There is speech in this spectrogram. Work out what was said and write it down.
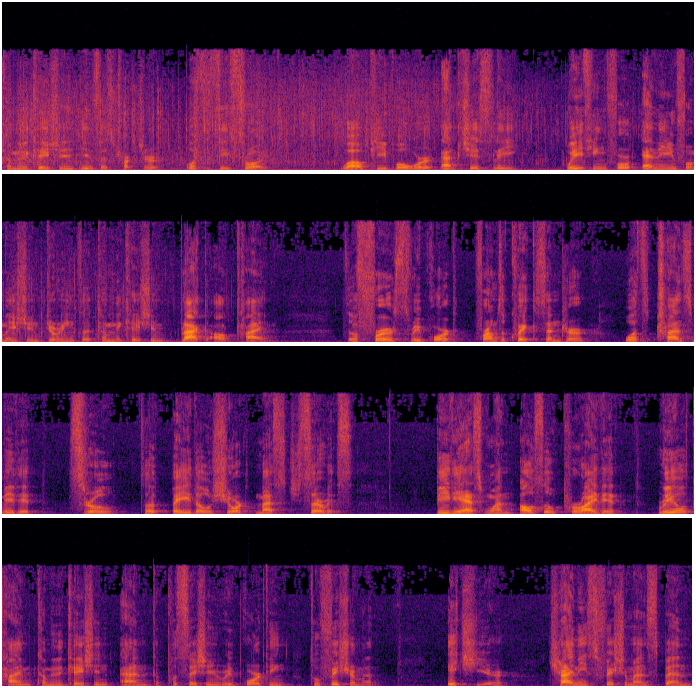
communication infrastructure was destroyed, while people were anxiously waiting for any information during the communication blackout time. The first report from the Quake Center was transmitted through the Beidou short message service. BDS-1 also provided real-time communication and position reporting to fishermen. Each year, Chinese fishermen spend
